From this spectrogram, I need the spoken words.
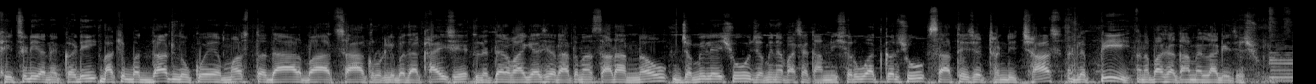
ખીચડી અને કઢી. બાકી બધા જ લોકોએ મસ્ત દાળ, ભાત, શાક, રોટલી બધા ખાય છે. એટલે અત્યારે વાગ્યા છે રાતના સાડા નવ. જમી લઈશું. જમીને પાછા કામની શરૂઆત કરશું. સાથે છે ઠંડી છાશ. એટલે પી અને પાછા કામે લાગી જશું.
